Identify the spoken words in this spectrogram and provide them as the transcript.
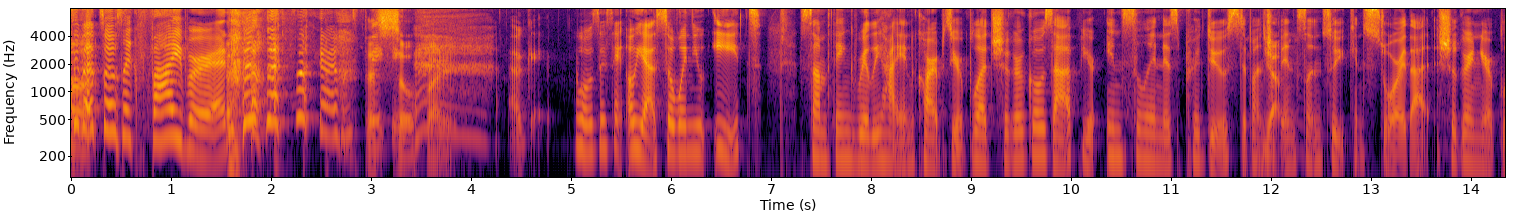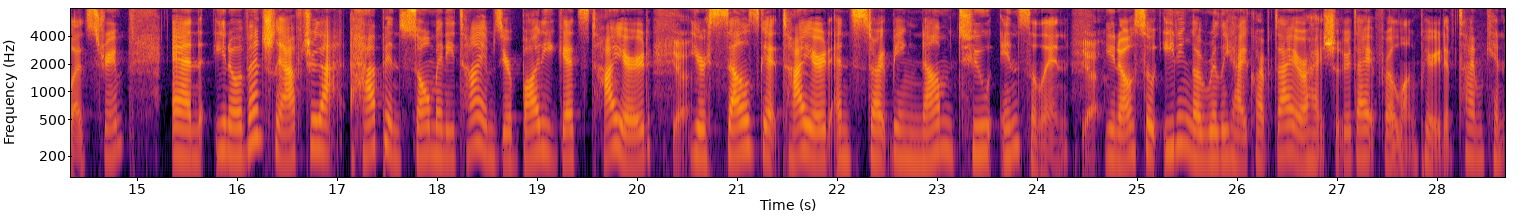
So no. that's why I was like fiber, and that's why I was that's thinking. so funny Okay. What was I saying? Oh, yeah. So when you eat something really high in carbs, your blood sugar goes up, your insulin is produced, a bunch of insulin, so you can store that sugar in your bloodstream. And, you know, eventually after that happens so many times, your body gets tired, Yeah. your cells get tired and start being numb to insulin. Yeah. You know, so eating a really high carb diet or a high sugar diet for a long period of time can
